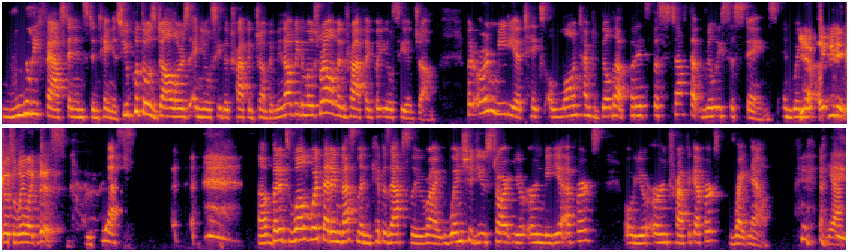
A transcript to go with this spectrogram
really fast and instantaneous. You put those dollars and you'll see the traffic jump. It may not be the most relevant traffic, but you'll see a jump. But earned media takes a long time to build up, but it's the stuff that really sustains. And when yeah, paid media goes away like this. Yes. Uh, but it's well worth that investment. Kipp is absolutely right. When should you start your earned media efforts or your earned traffic efforts? Right now. Yeah.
